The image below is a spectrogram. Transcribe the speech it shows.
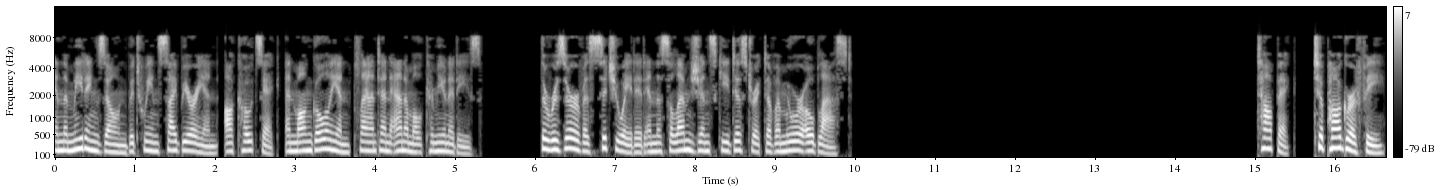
in the meeting zone between Siberian, Okhotsk, and Mongolian plant and animal communities communities. The reserve is situated in the Selemdzhinsky district of Amur Oblast. Topic: Topography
